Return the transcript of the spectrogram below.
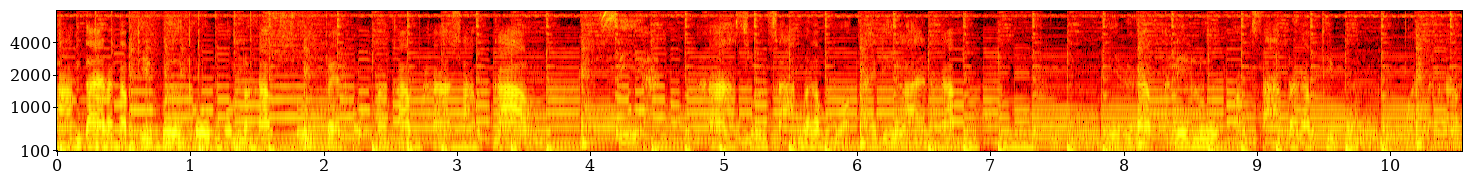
ถามได้นะครับที่เบอร์โทรผมนะครับ 086 นะครับ 539 4503 นะครับบวกไอดีไลน์นะครับนี่นะครับอันนี้ลูกผักสาบนะครับที่ผมปลูกไว้นะครับ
